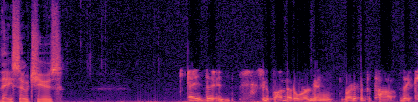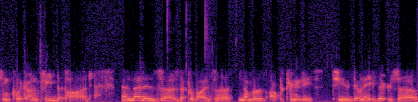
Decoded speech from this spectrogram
they so choose? Hey, the, pseudopod.org, and right up at the top, they can click on Feed the Pod, and that is uh, that provides a number of opportunities to donate. There's uh,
